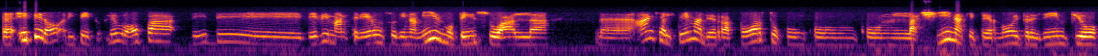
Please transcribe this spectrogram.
eh, e però, ripeto, l'Europa deve, deve, mantenere un suo dinamismo, penso al, eh, anche al tema del rapporto con, con, con, la Cina che per noi per esempio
